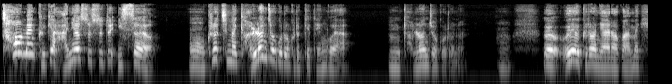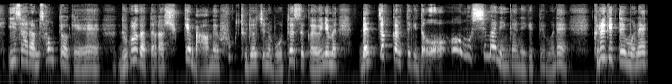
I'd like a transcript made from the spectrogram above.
처음엔 그게 아니었을 수도 있어요. 어, 그렇지만 결론적으로는 그렇게 된 거야. 음, 결론적으로는. 어. 그, 왜 그러냐라고 하면 이 사람 성격에 누굴 갖다가 쉽게 마음에 훅 들여지는 못했을 거예요. 왜냐면 내적 갈등이 너무 심한 인간이기 때문에 그러기 때문에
